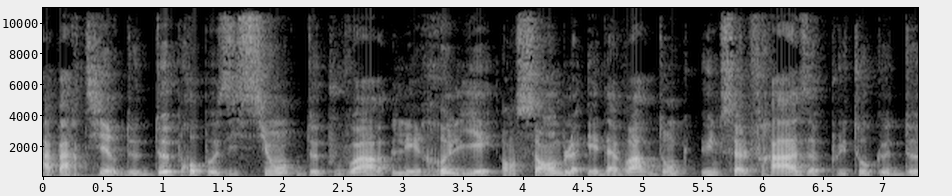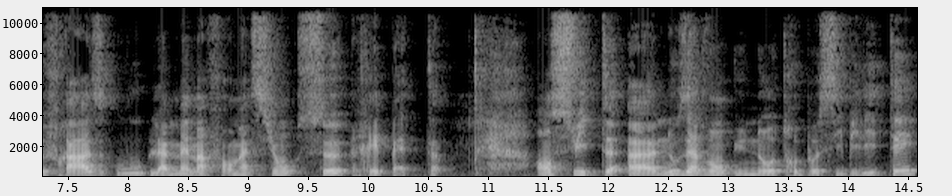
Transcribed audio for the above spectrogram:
à partir de deux propositions, de pouvoir les relier ensemble et d'avoir donc une seule phrase plutôt que deux phrases où la même information se répète. Ensuite, euh, nous avons une autre possibilité.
